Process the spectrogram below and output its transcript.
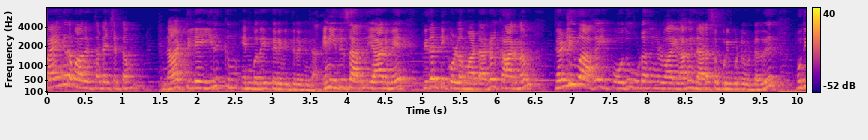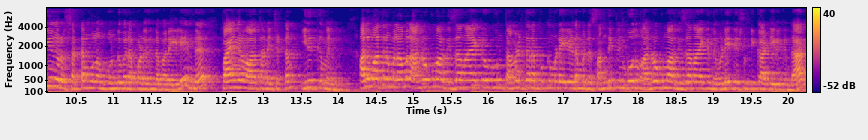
பயங்கரவாத தடை சட்டம் நாட்டிலே இருக்கும் என்பதை தெரிவித்திருக்கின்றார். இனி இது சார்ந்து யாருமே பிதட்டி கொள்ள மாட்டார்கள். காரணம் தெளிவாக இப்போது ஊடகங்கள் வாயிலாக இந்த அரசு குறிப்பிட்டு விட்டது. புதியதொரு சட்டம் மூலம் கொண்டு வரப்படுகின்ற வரையிலே இந்த பயங்கரவாத தடை சட்டம் இருக்கும் என்று. அது மாத்திரமல்லாமல் அனுகுமார் திசாநாயக்கவுக்கும் தமிழ் தரப்புக்கும் இடையில் இடம்பெற்ற சந்திப்பின் போதும் அனுகுமார் திசாநாயக் இந்த விடயத்தை சுட்டிக்காட்டியிருக்கின்றார்.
